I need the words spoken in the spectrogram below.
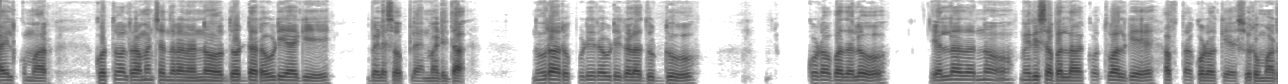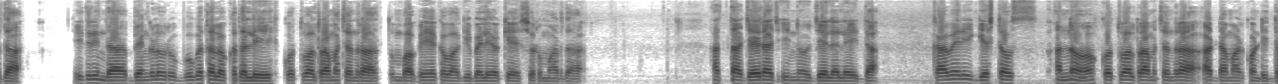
ಆಯಿಲ್ ಕುಮಾರ್ ಕೊತ್ವಾಲ್ ರಾಮಚಂದ್ರನನ್ನು ದೊಡ್ಡ ರೌಡಿಯಾಗಿ ಬೆಳೆಸೋ ಪ್ಲ್ಯಾನ್ ಮಾಡಿದ. ನೂರಾರು ಪುಡಿ ರೌಡಿಗಳ ದುಡ್ಡು ಕೊಡೋ ಬದಲು ಎಲ್ಲದನ್ನು ಮೀರಿಸಬಲ್ಲ ಕೊತ್ವಾಲ್ಗೆ ಹಫ್ತಾ ಕೊಡೋಕೆ ಶುರು ಮಾಡ್ದ. ಇದರಿಂದ ಬೆಂಗಳೂರು ಭೂಗತ ಲೋಕದಲ್ಲಿ ಕೊತ್ವಾಲ್ ರಾಮಚಂದ್ರ ತುಂಬ ವೇಗವಾಗಿ ಬೆಳೆಯೋಕೆ ಶುರು ಮಾಡ್ದ. ಅತ್ತ ಜಯರಾಜ್ ಇನ್ನೂ ಜೈಲಲ್ಲೇ ಇದ್ದ. ಕಾವೇರಿ ಗೆಸ್ಟ್ ಹೌಸ್ ಅನ್ನು ಕೊತ್ವಾಲ್ ರಾಮಚಂದ್ರ ಅಡ್ಡ ಮಾಡಿಕೊಂಡಿದ್ದ.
